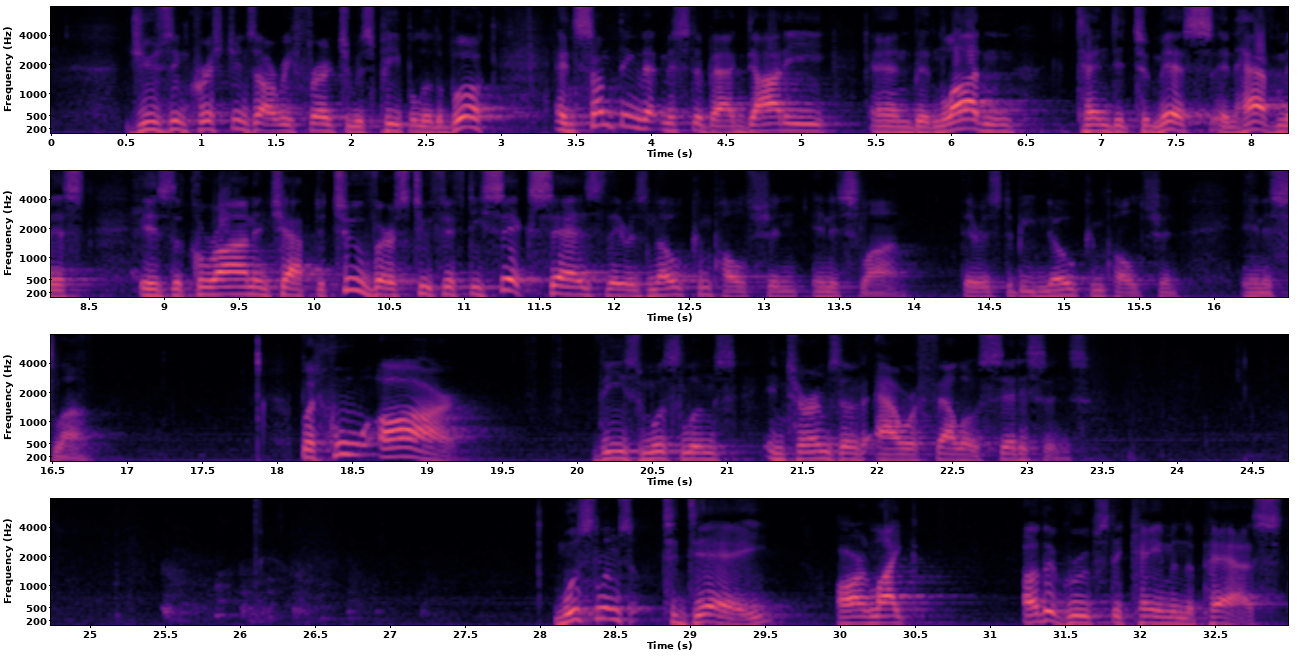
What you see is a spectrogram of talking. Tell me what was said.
Jews and Christians are referred to as people of the book, and something that Mr. Baghdadi and bin Laden tended to miss and have missed is the Quran in chapter 2, verse 256 says there is no compulsion in Islam. There is to be no compulsion in Islam. But who are these Muslims in terms of our fellow citizens. Muslims today are like other groups that came in the past,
